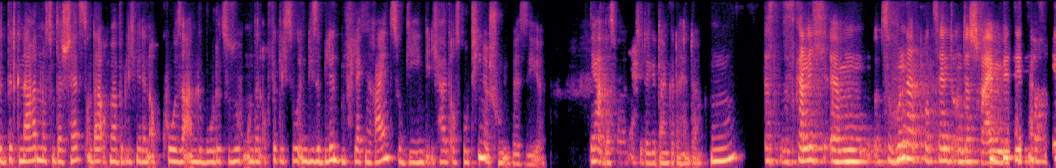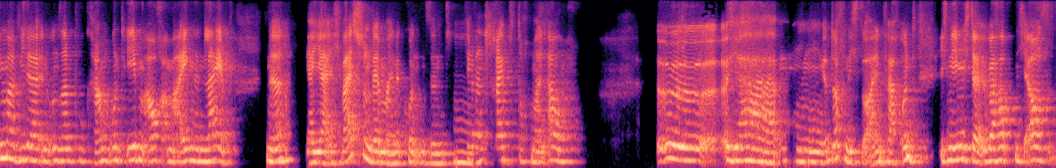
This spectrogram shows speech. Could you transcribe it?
wird, wird gnadenlos unterschätzt und da auch mal wirklich mir dann auch Kurseangebote zu suchen und dann auch wirklich so in diese blinden Flecken reinzugehen, die ich halt aus Routine schon übersehe. Ja. Das war dann auch so der Gedanke dahinter. Mhm. Das, das, kann ich ähm, zu 100 Prozent unterschreiben. Wir sehen es auch immer wieder in unserem Programm und eben auch am eigenen Leib. Ne? Mhm. Ja, ja, ich weiß schon, wer meine Kunden sind. Mhm. Ja, dann schreib es doch mal auf. Äh, ja, mh, doch nicht so einfach. Und ich nehme mich da überhaupt nicht aus.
